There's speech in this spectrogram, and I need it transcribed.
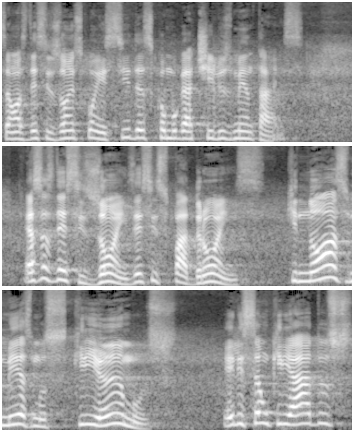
são as decisões conhecidas como gatilhos mentais. Essas decisões, esses padrões que nós mesmos criamos, eles são criados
